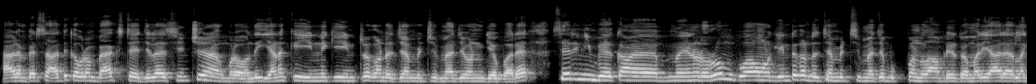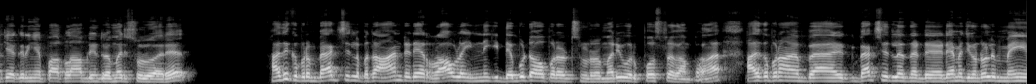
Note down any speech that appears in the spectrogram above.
ஆடம் பெருசு. அதுக்கப்புறம் பேக் ஸ்டேஜில் சின்ச்சு நாகமுறை வந்து எனக்கு இன்றைக்கி இன்டர் கண்ட்ரோல் சாம்பியன்ஷிப் மேட்ச் வேணும்னு கேட்பாரு சரி நீ க- என்னோட ரூமுக்கு வா. உனக்கு இன்டர் கண்ட்ரோல் சாம்பியன்ஷிப் மேட்ச்சை புக் பண்ணலாம் அப்படின்ற மாதிரி யார் யாரெல்லாம் கேட்குறீங்க பார்க்கலாம் அப்படின்ற மாதிரி சொல்லுவார். அதுக்கப்புறம் பேக் சைடில் பார்த்தா ஆண்ட்ரடே ராவில் இன்றைக்கி டெபுட் ஆக போகிறான்னு சொல்கிற மாதிரி ஒரு போஸ்டர் காமிப்பாங்க. அதுக்கப்புறம் பேக் சைடில் இந்த டேமேஜ் கண்ட்ரோல் மெய்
